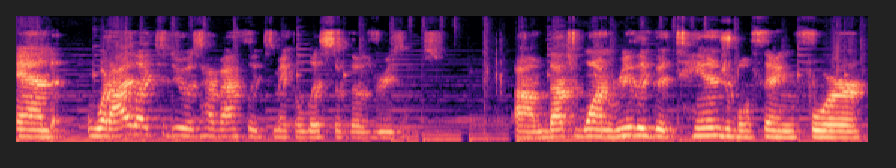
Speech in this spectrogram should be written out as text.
And what I like to do is have athletes make a list of those reasons. Um, that's one really good tangible thing for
